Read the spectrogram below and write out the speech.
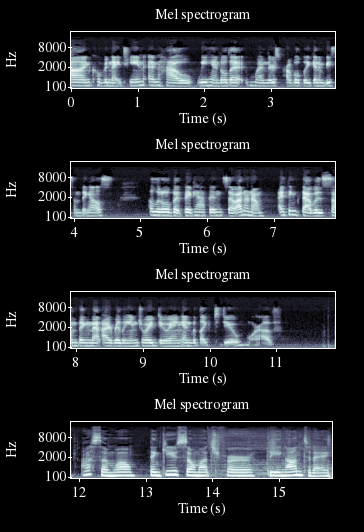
on COVID 19 and how we handled it when there's probably going to be something else a little bit big happen. So I don't know. I think that was something that I really enjoyed doing and would like to do more of. Awesome. Well, thank you so much for being on today.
